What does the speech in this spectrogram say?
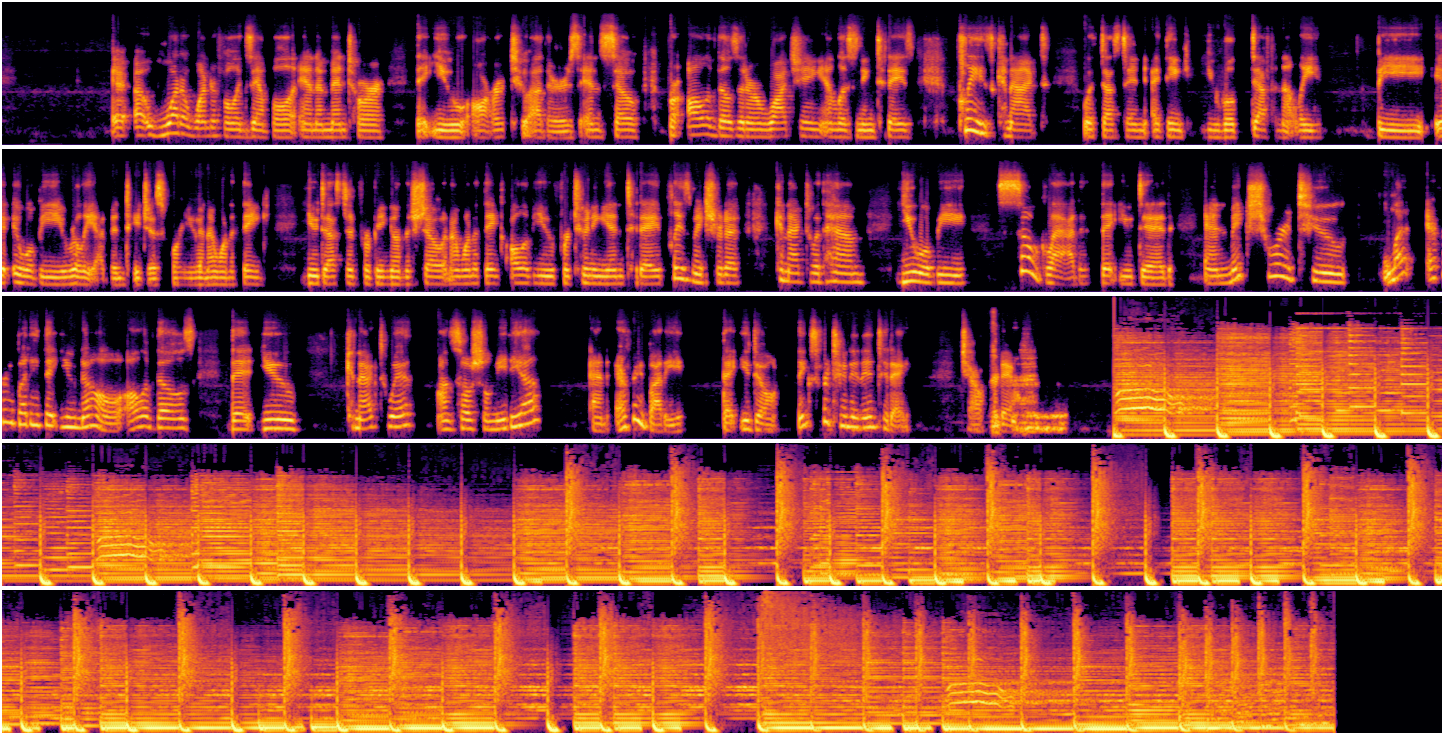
uh, what a wonderful example and a mentor that you are to others. And so, for all of those that are watching and listening today's, please connect with Dustin. I think you will definitely be it, it, will be really advantageous for you. And i want to thank you dustin for being on the show. And i want to thank all of you for tuning in today. Please make sure to connect with him. You will be so glad that you did. And make sure to let everybody that you know, all of those that you connect with on social media, and everybody that you don't. Thanks for tuning in today. Ciao for now. Oh.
